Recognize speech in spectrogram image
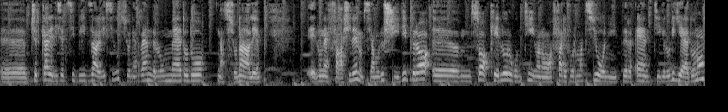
eh, cercare di sensibilizzare le istituzioni a renderlo un metodo nazionale. E non è facile, non siamo riusciti, però ehm, so che loro continuano a fare formazioni per enti che lo richiedono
